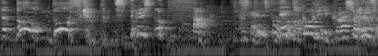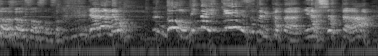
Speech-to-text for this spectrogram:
ただどうどうすか？知ってる人？あ確か知ってる人に電気工事に詳しいそうそうそうそうそうそう。いやだでもどう？みんな一軒家に住んでる方いらっしゃったら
